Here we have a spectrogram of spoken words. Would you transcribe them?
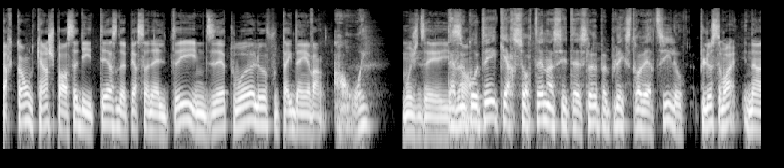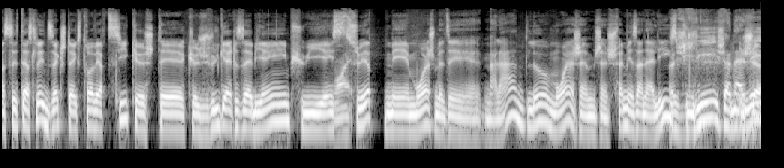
par contre, quand je passais des tests de personnalité, il me disait, toi, là, faut peut-être d'inventer. Ah oui? Moi, je disais, ils T'avais sont un côté qui ressortait dans ces tests-là un peu plus extroverti, là. Plus, ouais, dans ces tests-là, il disait que j'étais extraverti, que j'étais que je vulgarisais bien, puis ainsi Ouais. de suite. Mais moi, je me dis, malade, là, moi, j'aime, je je fais mes analyses. Je puis lis, j'analyse, je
